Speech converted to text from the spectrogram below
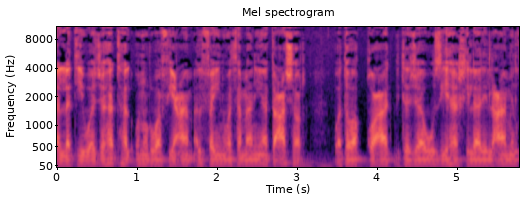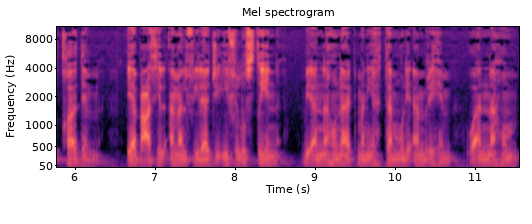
التي واجهتها الأونروا في عام 2018 وتوقعات بتجاوزها خلال العام القادم. يبعث الأمل في لاجئي فلسطين بأن هناك من يهتم لأمرهم وأنهم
